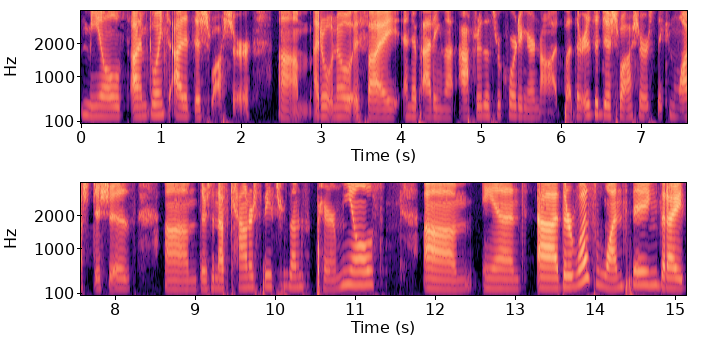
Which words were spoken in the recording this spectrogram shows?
meals. I'm going to add a dishwasher. I don't know if I end up adding that after this recording or not, but there is a dishwasher, so they can wash dishes. there's enough counter space for them to prepare meals. And uh, there was one thing that I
